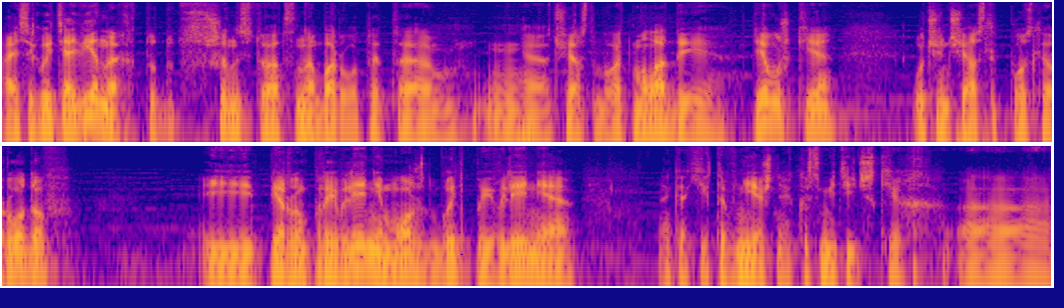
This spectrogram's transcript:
А если говорить о венах, то тут совершенно ситуация наоборот. Это э, часто бывают молодые девушки, очень часто после родов. И первым проявлением может быть появление э, каких-то внешних косметических э,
